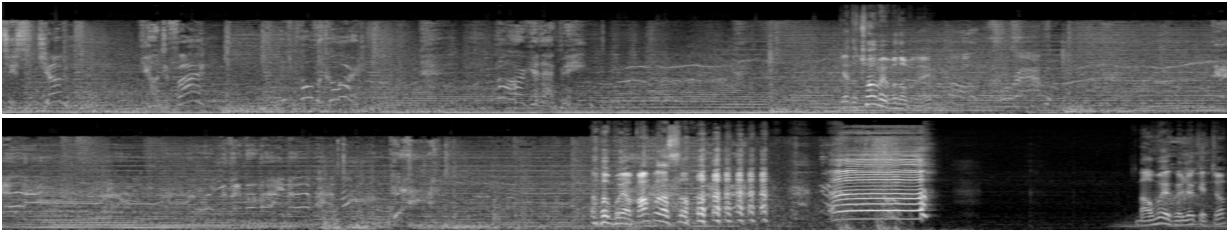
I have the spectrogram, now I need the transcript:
just jump, count to five, and pull the cord. How hard could that be? 얘도 처음 해보다 보네. 아 뭐야 빵꾸 났어 아 나무에 걸렸겠죠?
